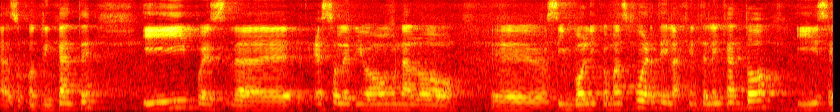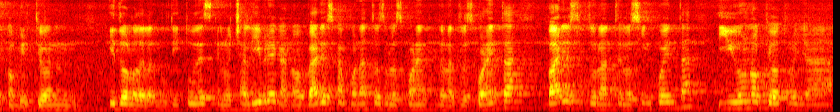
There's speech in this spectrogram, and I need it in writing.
a su contrincante y pues eso le dio un halo eh, simbólico más fuerte y la gente le encantó y se convirtió en ídolo de las multitudes en lucha libre, ganó varios campeonatos de los 40, durante los 40, varios durante los 50 y uno que otro ya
